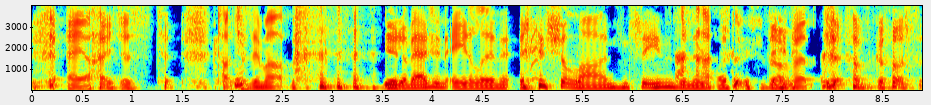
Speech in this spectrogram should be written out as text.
AI just touches him up. Dude, imagine Adolin and Shallan scenes, and they're both Stop it. Of course,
